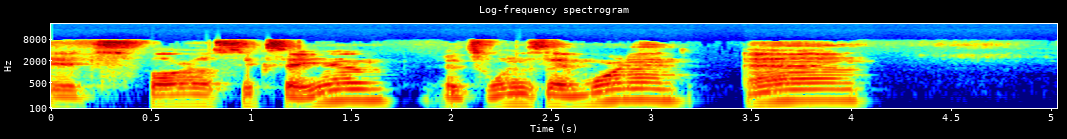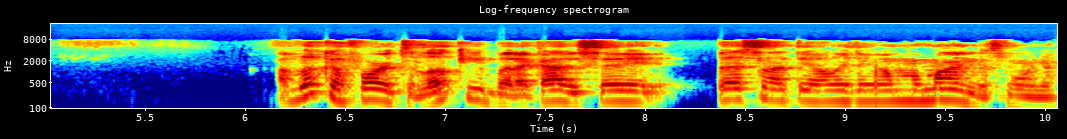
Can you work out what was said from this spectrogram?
It's 4:06 a.m. It's Wednesday morning, and I'm looking forward to Loki, but I gotta say, that's not the only thing on my mind this morning.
